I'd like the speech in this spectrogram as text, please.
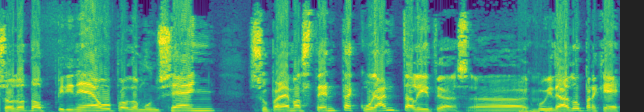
sobretot del Pirineu, però de Montseny, superem els 30-40 litres. Uh, mm -hmm. Cuidado perquè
